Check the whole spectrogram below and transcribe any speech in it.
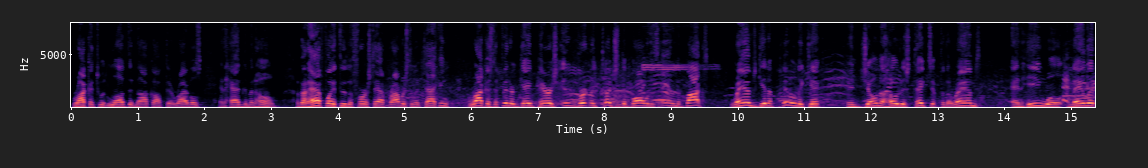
Rockets would love to knock off their rivals and had them at home. About halfway through the first half, Roberson attacking. Rockets defender Gabe Parrish inadvertently touches the ball with his hand in the box. Rams get a penalty kick, and Jonah Hodis takes it for the Rams, and he will nail it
